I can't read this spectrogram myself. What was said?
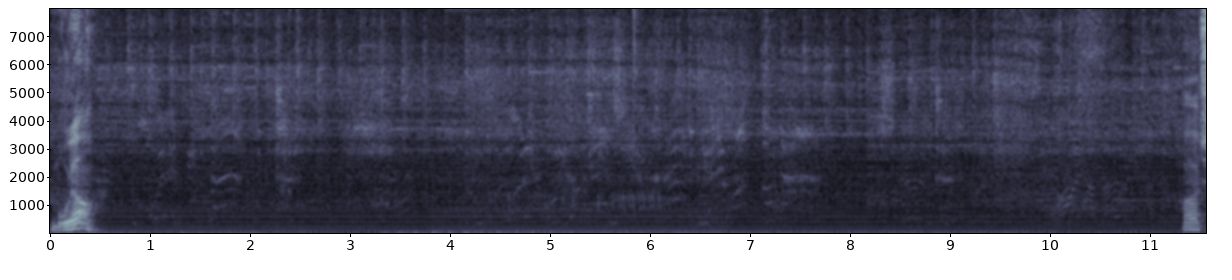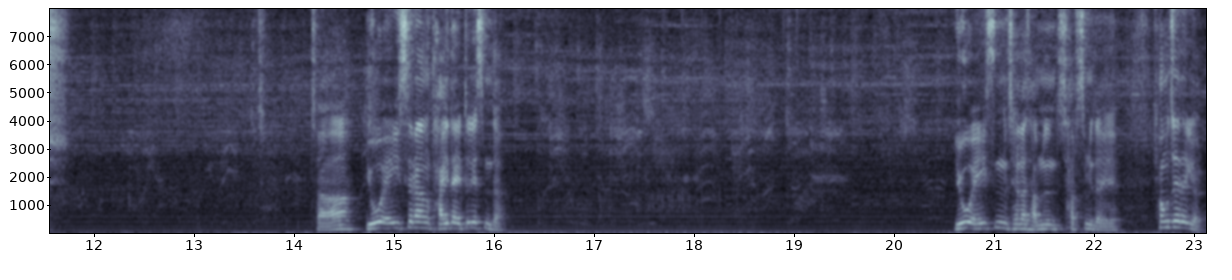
뭐야? 아씨. 자, 요 에이스랑 다이다이 뜨겠습니다. 요 에이스는 제가 잡는 잡습니다. 예. 형제 대결.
